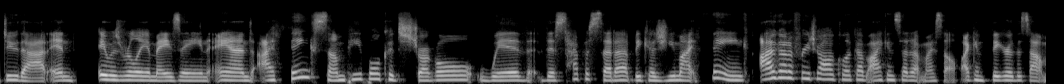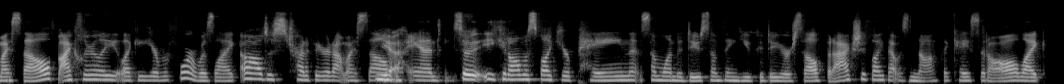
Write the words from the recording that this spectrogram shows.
do that. And it was really amazing. And I think some people could struggle with this type of setup because you might think, I got a free trial ClickUp. I can set it up myself. I can figure this out myself. I clearly, like a year before, was like, oh, I'll just try to figure it out myself. Yeah. And so you could almost feel like you're paying someone to do something you could do yourself. But I actually feel like that was not the case at all. Like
